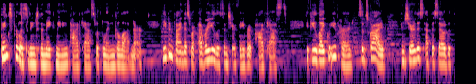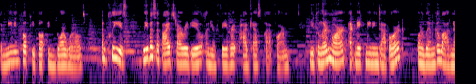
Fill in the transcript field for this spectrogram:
Thanks for listening to the Make Meaning podcast with Lynne Golodner. You can find us wherever you listen to your favorite podcasts. If you like what you've heard, subscribe and share this episode with the meaningful people in your world. And please leave us a five star review on your favorite podcast platform. You can learn more at makemeaning.org or Lynne Golodner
